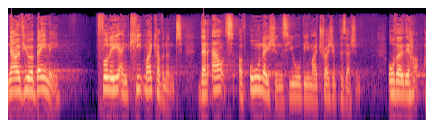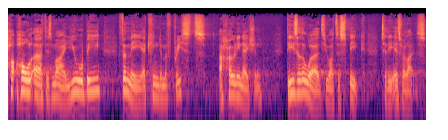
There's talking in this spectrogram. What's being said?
Now, if you obey me fully and keep my covenant, then out of all nations you will be my treasured possession. Although the whole earth is mine, you will be for me a kingdom of priests, a holy nation. These are the words you are to speak to the Israelites.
